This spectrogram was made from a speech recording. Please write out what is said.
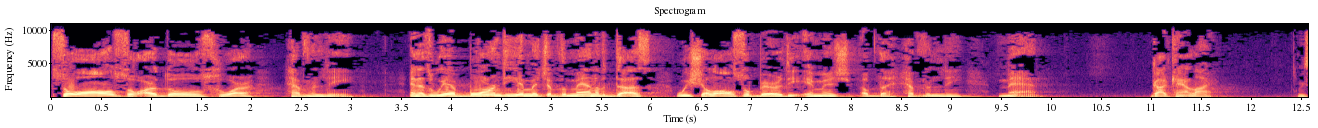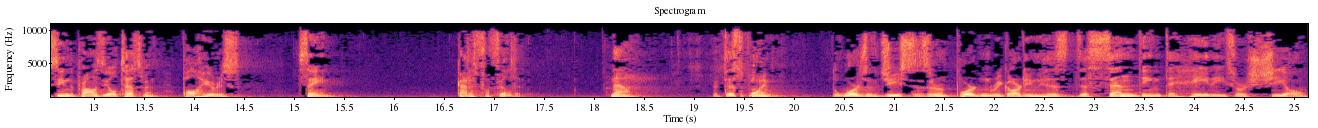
so also are those who are heavenly. And as we have borne the image of the man of dust, we shall also bear the image of the heavenly man. God can't lie. We've seen the promise of the Old Testament. Paul here is saying, God has fulfilled it. Now, at this point, the words of Jesus are important regarding his descending to Hades or Sheol.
